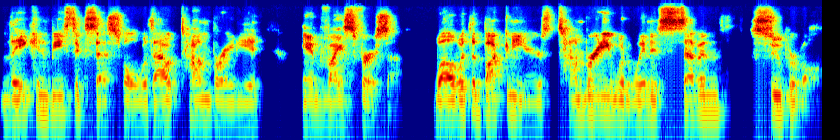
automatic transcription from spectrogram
they can be successful without Tom Brady and vice versa. While with the Buccaneers, Tom Brady would win his seventh Super Bowl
